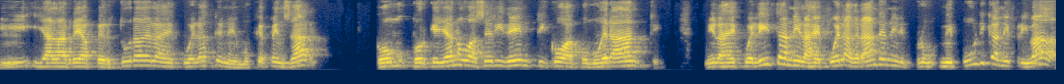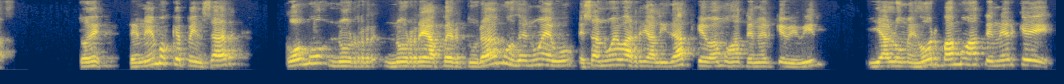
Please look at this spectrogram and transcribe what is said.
Y, a la reapertura de las escuelas tenemos que pensar, cómo, porque ya no va a ser idéntico a como era antes. Ni las escuelitas, ni las escuelas grandes, ni, ni públicas, ni privadas. Entonces, tenemos que pensar cómo nos, nos, reaperturamos de nuevo esa nueva realidad que vamos a tener que vivir y a lo mejor vamos a tener que,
